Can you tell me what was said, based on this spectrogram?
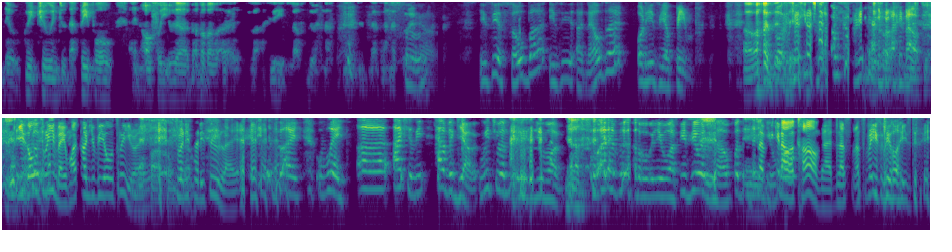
they will greet you into the people and offer you the blah blah blah. blah. He loved doing that. That kind of. So, is he a soba? Is he an elder? Or is he a pimp? Oh, the, the. I'm confused right now. He's all three, mate. Why can't you be all three, right? Therefore, It's 2022, like. It's like, wait, uh, actually, have a girl. Which one do you want? Whatever you want is yours now. For the He's Yeah. like picking out a car, man. That's that's basically what he's doing.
